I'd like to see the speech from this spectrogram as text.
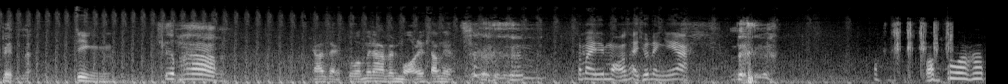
เป็นนะจริง เสื้อผ้ามันการแต่งตัวไม่น่าเป็นหมอเลยซ้ำเนี่ย ทำไมหมอใส่ชุดอย่างนี้อะ ปลอมตัวครับ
